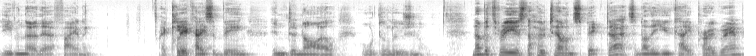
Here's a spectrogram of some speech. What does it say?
even though they're failing. A clear case of being in denial or delusional. Number three is the Hotel Inspector. It's another UK program.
